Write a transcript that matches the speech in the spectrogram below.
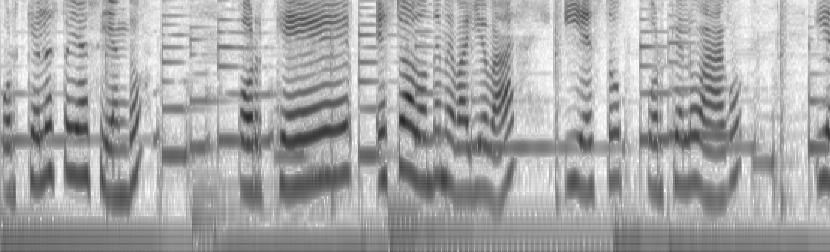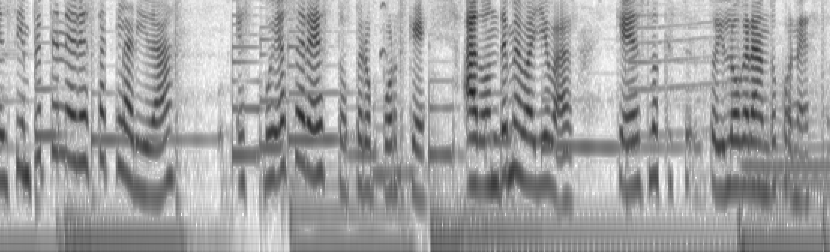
¿Por qué lo estoy haciendo? ¿Por qué esto a dónde me va a llevar? Y esto, ¿por qué lo hago? Y el siempre tener esta claridad, es, voy a hacer esto, pero ¿por qué? ¿A dónde me va a llevar? ¿Qué es lo que estoy logrando con esto?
